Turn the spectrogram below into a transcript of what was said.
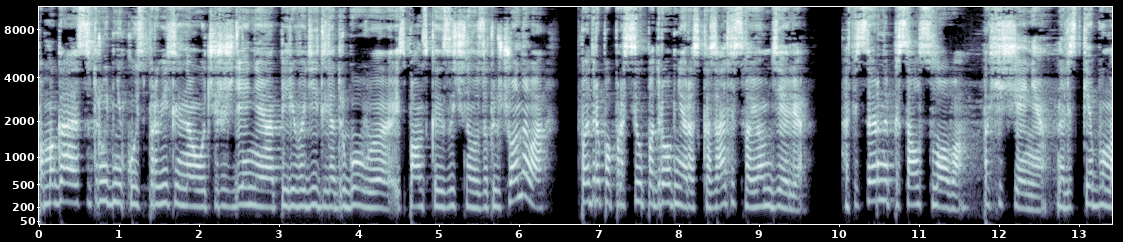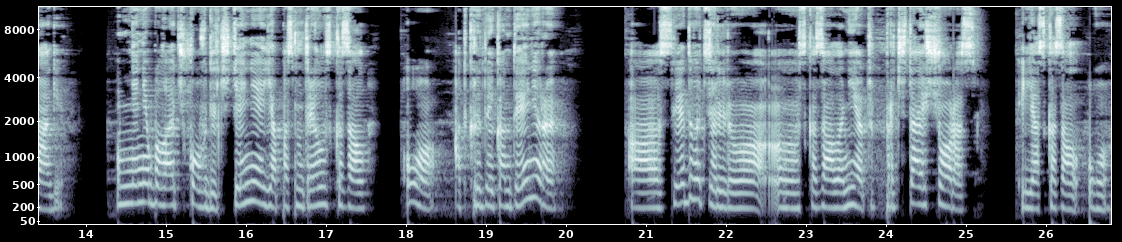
Помогая сотруднику исправительного учреждения переводить для другого испанскоязычного заключенного, Педро попросил подробнее рассказать о своем деле. Офицер написал слово «похищение» на листке бумаги. У меня не было очков для чтения, я посмотрел и сказал «О, открытые контейнеры?» а Следователь э сказала «Нет, прочитай еще раз». И я сказал, о,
